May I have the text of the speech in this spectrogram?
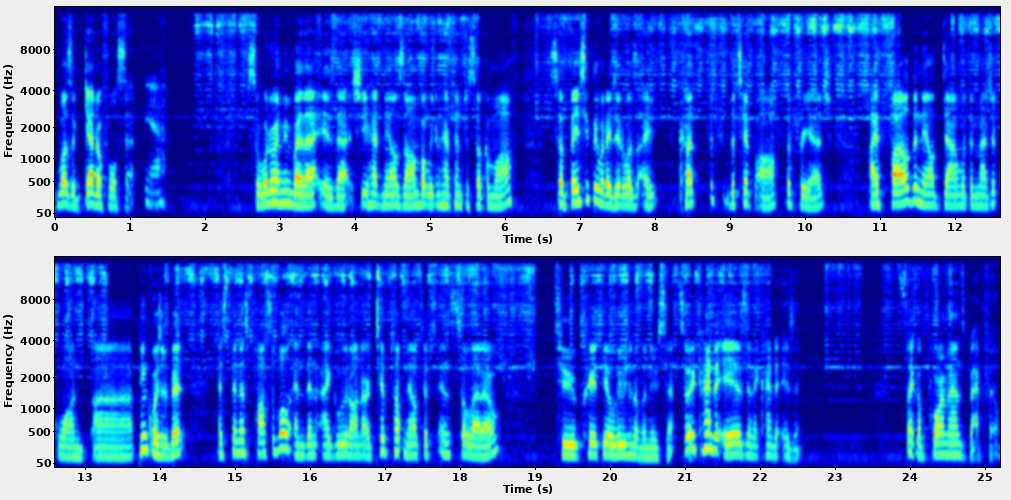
was a ghetto full set. Yeah. So what do I mean by that is that she had nails on, but we didn't have time to soak them off. So basically what I did was I cut the, the tip off, the free edge. I filed the nail down with a magic wand, uh, pink wizard bit, as thin as possible, and then I glued on our tip top nail tips in stiletto to create the illusion of a new set. So it kind of is and it kind of isn't. It's like a poor man's backfill.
